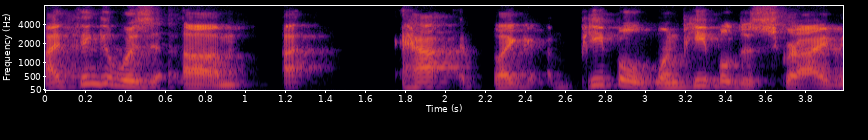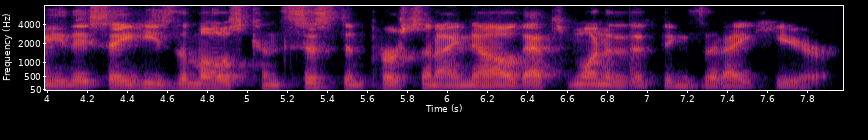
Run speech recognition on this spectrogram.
I think it was um, ha- like people when people describe me, they say he's the most consistent person I know. That's one of the things that I hear,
